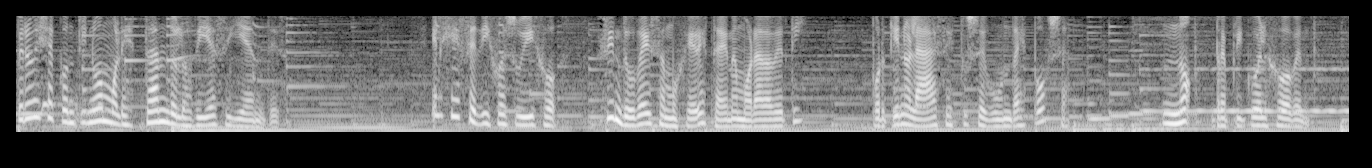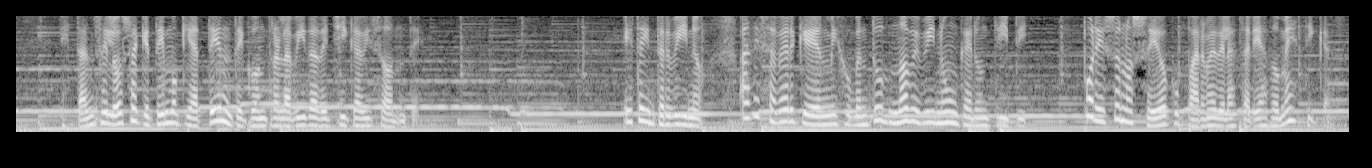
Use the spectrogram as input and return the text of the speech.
pero ella continuó molestando los días siguientes. El jefe dijo a su hijo, sin duda esa mujer está enamorada de ti. ¿Por qué no la haces tu segunda esposa? No, replicó el joven. Es tan celosa que temo que atente contra la vida de chica bisonte. Esta intervino. Has de saber que en mi juventud no viví nunca en un tipi. Por eso no sé ocuparme de las tareas domésticas.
